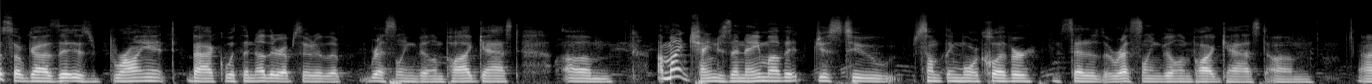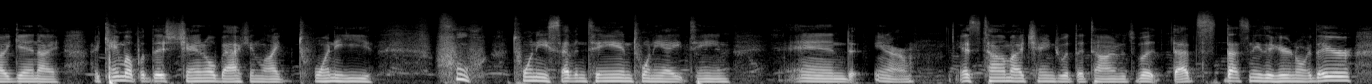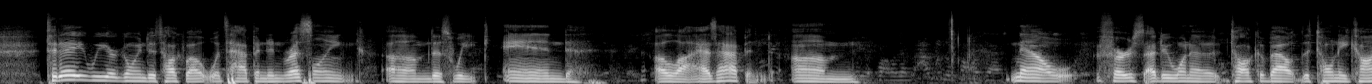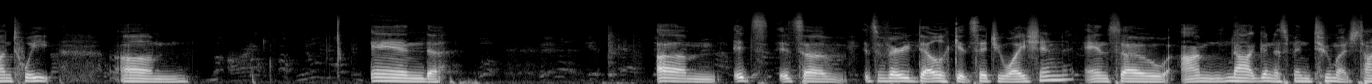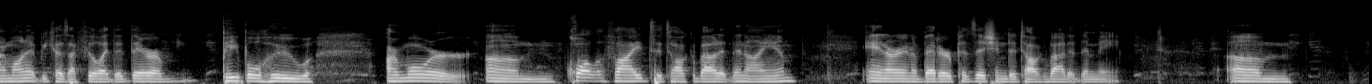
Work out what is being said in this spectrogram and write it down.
What's up, guys? It is Bryant back with another episode of the Wrestling Villain Podcast. Um, I might change the name of it just to something more clever instead of the Wrestling Villain Podcast. Um, uh, again, I, I came up with this channel back in like 20, whew, 2017, 2018, and you know, it's time I change with the times, but that's that's neither here nor there. Today we are going to talk about what's happened in wrestling um, this week, and a lot has happened. Um, now, first, I do want to talk about the Tony Khan tweet, um, and um, it's it's a it's a very delicate situation, and so I'm not going to spend too much time on it because I feel like that there are people who are more um, qualified to talk about it than I am and are in a better position to talk about it than me. Um,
